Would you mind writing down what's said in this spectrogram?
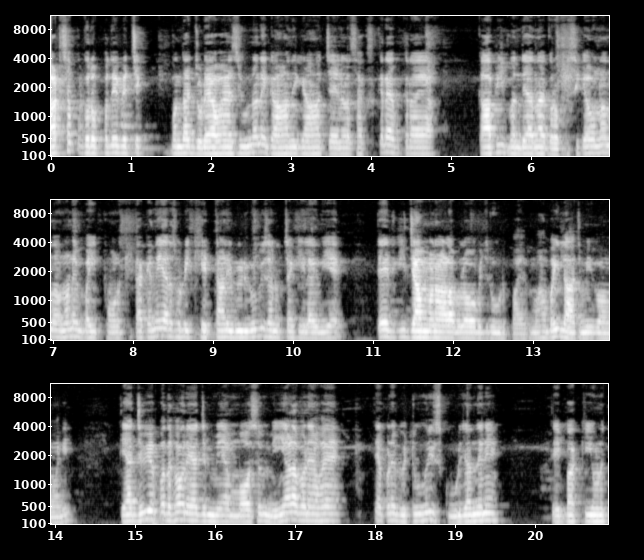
WhatsApp ਗਰੁੱਪ ਦੇ ਵਿੱਚ ਇੱਕ ਬੰਦਾ ਜੁੜਿਆ ਹੋਇਆ ਸੀ, ਉਹਨਾਂ ਨੇ ਗਾਹਾਂ ਦੀ ਗਾਹਾਂ ਚੈਨਲ ਸਬਸਕ੍ਰਾਈਬ ਕਰਾਇਆ। ਕਾਫੀ ਬੰਦਿਆਂ ਦਾ ਗਰੁੱਪ ਸੀਗਾ, ਉਹਨਾਂ ਦਾ, ਉਹਨਾਂ ਨੇ ਬਾਈ ਫੋਨ ਕੀਤਾ। ਕਹਿੰਦੇ ਯਾਰ ਤੁਹਾਡੀ ਖੇਤਾਂ ਵਾਲੀ ਵੀਡੀਓ ਵੀ ਸਾਨੂੰ ਚੰਗੀ ਲੱਗਦੀ ਹੈ। ਤੇ ਕੀ ਜਾਮਣ ਵਾਲਾ ਵਲੌਗ ਜ਼ਰੂਰ ਪਾਇਓ। ਮੈਂ ਕਿਹਾ ਬਾਈ ਲਾਜ਼ਮੀ ਪਾਵਾਂਗੇ। ਤੇ ਅੱਜ ਵੀ ਆਪਾਂ ਦਿਖਾਉਨੇ ਅੱਜ ਮੀਂਹ- ਮੌਸਮ ਮੀਂਹ ਵਾਲਾ ਬਣਿਆ ਹੋਇਆ ਹੈ ਤੇ ਆਪਣੇ ਬਿੱਟੂ ਹੋਰੀ ਸਕੂਲ ਜਾਂਦੇ ਨੇ। ਤੇ ਬਾਕੀ ਹੁਣ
